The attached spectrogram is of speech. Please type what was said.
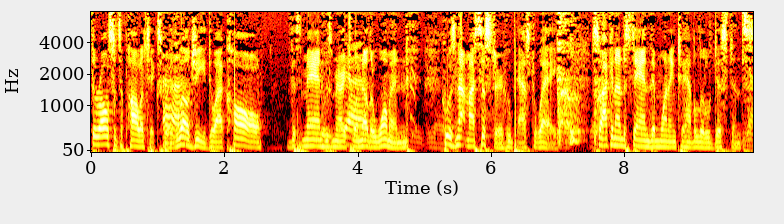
there are all sorts of politics with, Uh-huh. well, gee, do I call this man who's married to another woman who is not my sister who passed away? so I can understand them wanting to have a little distance.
